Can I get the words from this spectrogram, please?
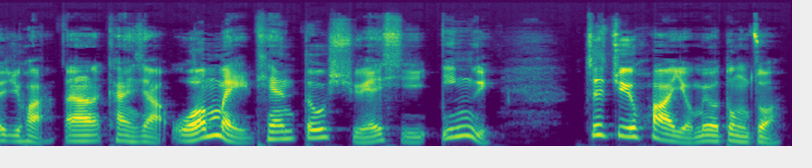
这句话大家看一下，我每天都学习英语。这句话有没有动作？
